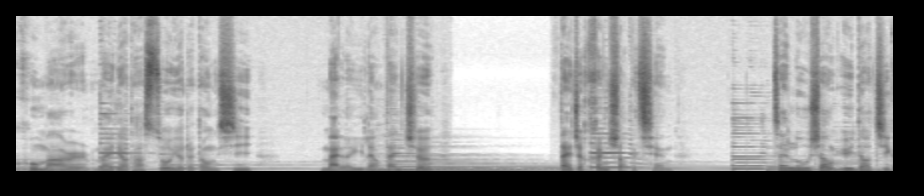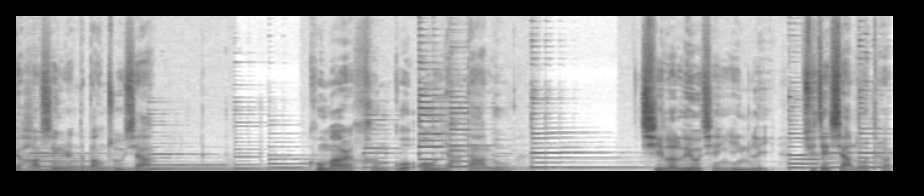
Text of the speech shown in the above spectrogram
库马尔卖掉他所有的东西，买了一辆单车，带着很少的钱，在路上遇到几个好心人的帮助下，库马尔横过欧亚大陆，骑了六千英里去见夏洛特。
